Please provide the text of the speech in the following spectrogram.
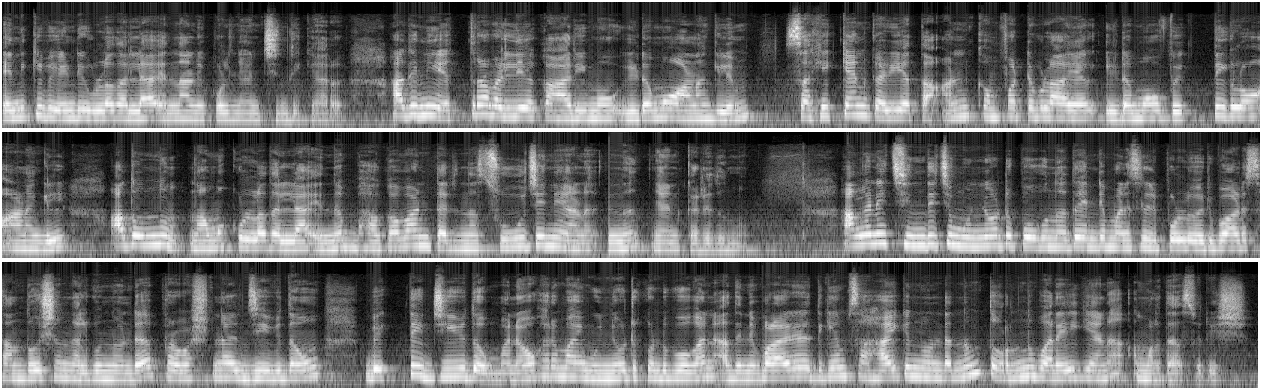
എനിക്ക് വേണ്ടിയുള്ളതല്ല എന്നാണ് ഇപ്പോൾ ഞാൻ ചിന്തിക്കാറ്. അതിന് എത്ര വലിയ കാര്യമോ ഇടമോ ആണെങ്കിലും സഹിക്കാൻ കഴിയാത്ത അൺകംഫർട്ടബിളായ ഇടമോ വ്യക്തികളോ ആണെങ്കിൽ അതൊന്നും നമുക്കുള്ളതല്ല എന്ന് ഭഗവാൻ തരുന്ന സൂചനയാണ് എന്ന് ഞാൻ കരുതുന്നു. അങ്ങനെ ചിന്തിച്ച് മുന്നോട്ട് പോകുന്നത് എന്റെ മനസ്സിൽ ഇപ്പോൾ ഒരുപാട് സന്തോഷം നൽകുന്നുണ്ട്. പ്രൊഫഷണൽ ജീവിതവും വ്യക്തി ജീവിതവും മനോഹരമായി മുന്നോട്ട് കൊണ്ടുപോകാൻ അതിനെ വളരെയധികം സഹായിക്കുന്നുണ്ടെന്നും തുറന്നു പറയുകയാണ് അമൃത സുരേഷ്.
